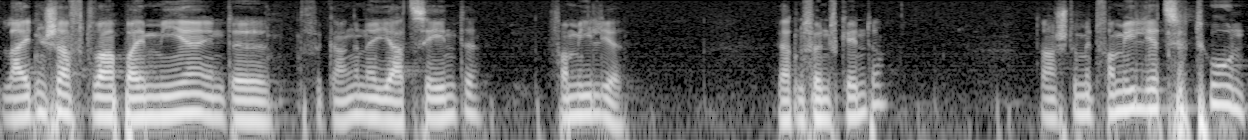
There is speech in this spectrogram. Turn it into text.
Leidenschaft war bei mir in den vergangenen Jahrzehnten Familie. Wir hatten fünf Kinder. Da hast du mit Familie zu tun.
